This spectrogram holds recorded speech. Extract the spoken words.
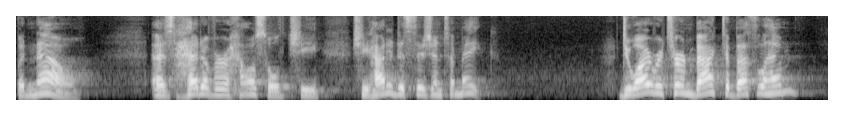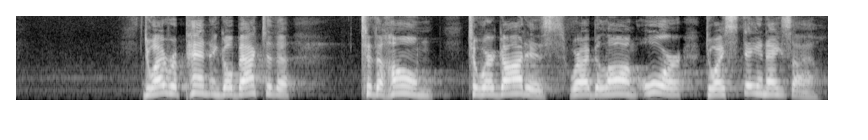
But now, as head of her household, she, she had a decision to make. Do I return back to Bethlehem? Do I repent and go back to the, to the home, to where God is, where I belong? Or do I stay in exile?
